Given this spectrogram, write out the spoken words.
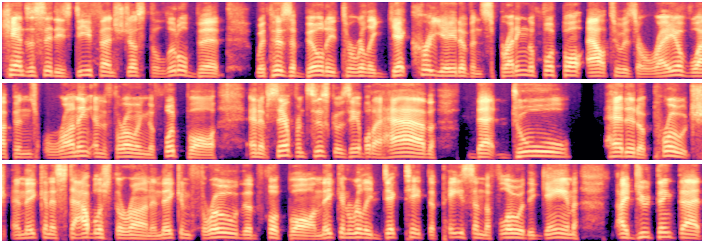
Kansas City's defense just a little bit with his ability to really get creative and spreading the football out to his array of weapons, running and throwing the football. And if San Francisco is able to have that dual headed approach and they can establish the run and they can throw the football and they can really dictate the pace and the flow of the game, I do think that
